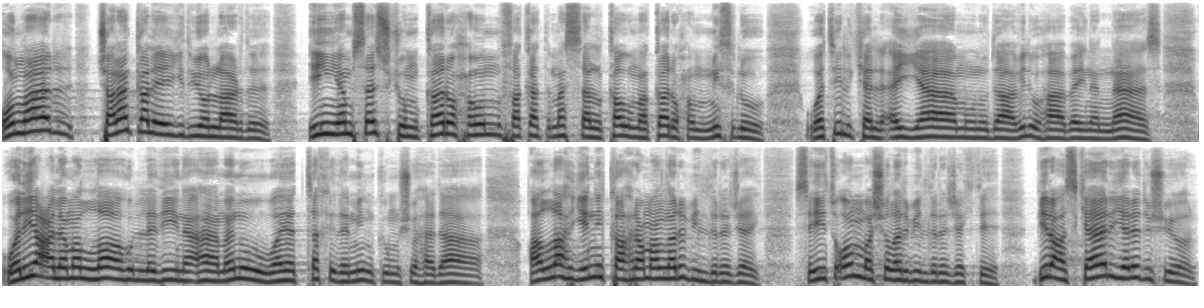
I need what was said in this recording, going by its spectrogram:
Onlar Çanakkale'ye gidiyorlardı. İn yemseskum karuhun fakat messel kavme karuhun mislu ve tilkel eyyamu nudaviluha beynen nas ve liya'lemallahu allazina amenu ve yettehide minkum şuhada Allah yeni kahramanları bildirecek. Seyit Onbaşıları bildirecekti. Bir asker yere düşüyor.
